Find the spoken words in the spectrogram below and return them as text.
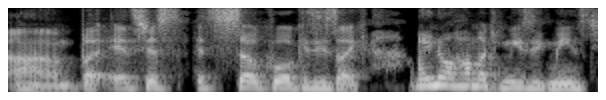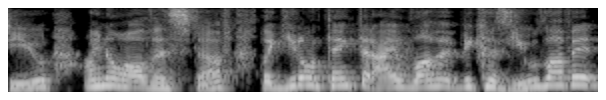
Um, but it's just it's so cool because he's like, I know how much music means to you. I know all this stuff. Like, you don't think that I love it because you love it?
